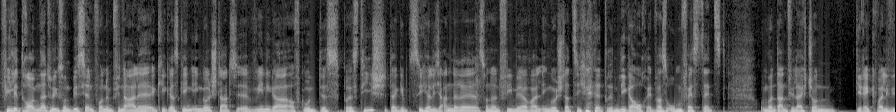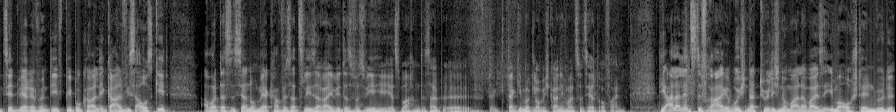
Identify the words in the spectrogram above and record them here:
Viele träumen natürlich so ein bisschen von dem Finale Kickers gegen Ingolstadt, äh, weniger aufgrund des Prestige, da gibt es sicherlich andere, sondern vielmehr, weil Ingolstadt sich in der dritten Liga auch etwas oben festsetzt und man dann vielleicht schon direkt qualifiziert wäre für den DFB-Pokal, egal wie es ausgeht. Aber das ist ja noch mehr Kaffeesatzleserei wie das, was wir hier jetzt machen. Deshalb, äh, da gehen wir, glaube ich, gar nicht mal so sehr drauf ein. Die allerletzte Frage, wo ich natürlich normalerweise immer auch stellen würde,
